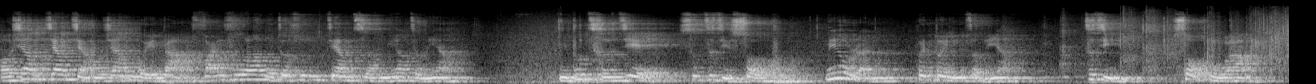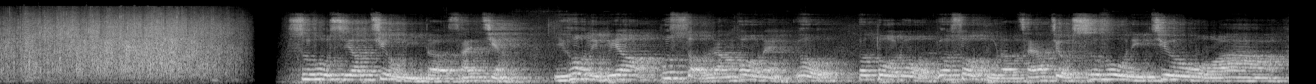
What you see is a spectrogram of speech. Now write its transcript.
好像这样讲，好像很伟大。凡夫啊，我就是这样子啊，你要怎么样？你不持戒是自己受苦，没有人会对你怎么样，自己受苦啊。师傅是要救你的才讲，以后你不要不守，然后呢又又堕落又受苦了，才要救师傅，你救我啊！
